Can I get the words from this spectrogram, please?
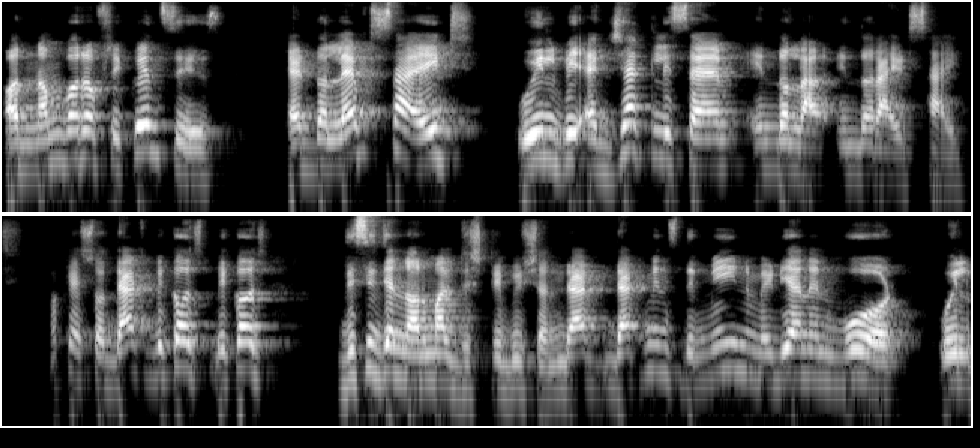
or number of frequencies at the left side will be exactly same in the in the right side. Okay, so that's because because this is a normal distribution. That that means the mean, median, and mode will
